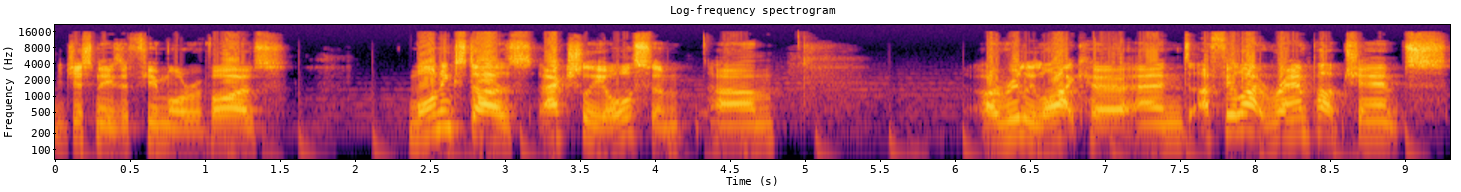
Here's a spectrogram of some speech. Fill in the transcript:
it just needs a few more revives. Morningstar's actually awesome. Um, I really like her, and I feel like ramp up champs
